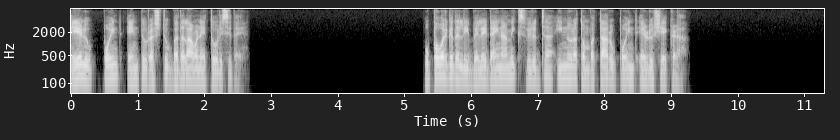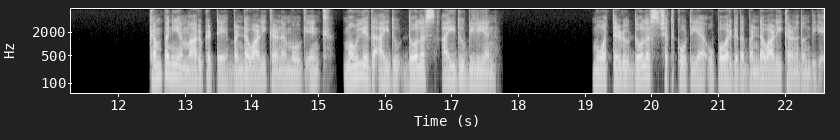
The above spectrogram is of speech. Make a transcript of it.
ಏಳು ಪಾಯಿಂಟ್ ಎಂಟರಷ್ಟು ಬದಲಾವಣೆ ತೋರಿಸಿದೆ. ಉಪವರ್ಗದಲ್ಲಿ ಬೆಲೆ ಡೈನಾಮಿಕ್ಸ್ ವಿರುದ್ಧ ಇನ್ನೂರ ತೊಂಬತ್ತಾರು ಪಾಯಿಂಟ್ ಎರಡು ಶೇಕಡ. ಕಂಪನಿಯ ಮಾರುಕಟ್ಟೆ ಬಂಡವಾಳೀಕರಣ, ಮೋಗ್ ಎಂಕ್ ಮೌಲ್ಯದ ಐದು ಡಾಲರ್ಸ್ ಐದು ಬಿಲಿಯನ್. ಮೂವತ್ತೆರಡು ಡಾಲರ್ಸ್ ಶತಕೋಟಿಯ ಉಪವರ್ಗದ ಬಂಡವಾಳೀಕರಣದೊಂದಿಗೆ.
